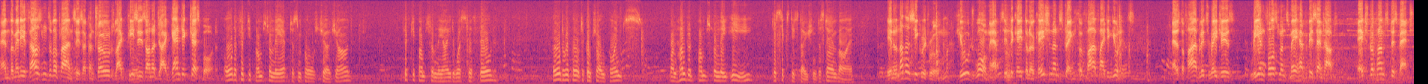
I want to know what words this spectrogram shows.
And the many thousands of appliances are controlled like pieces on a gigantic chessboard. Order 50 pumps from the F to St Paul's Churchyard, 50 pumps from the A to West Smithfield, order report to control points, 100 pumps from the E to 60 station to stand by. In another secret room, huge war maps indicate the location and strength of firefighting units. As the fire blitz rages, reinforcements may have to be sent out, extra pumps dispatched,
